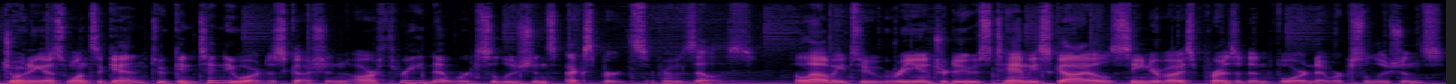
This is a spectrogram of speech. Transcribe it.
Joining us once again to continue our discussion are three network solutions experts from Zelis. Allow me to reintroduce Tammie Skiles, Senior Vice President for Network Solutions,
